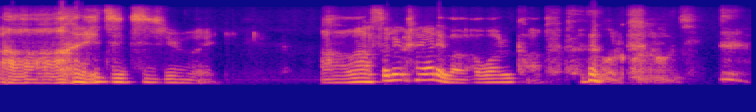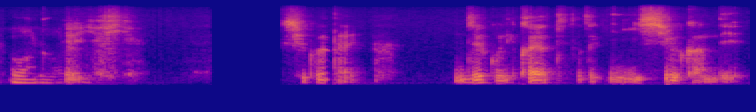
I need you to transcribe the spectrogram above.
ああ、一日10枚。ああ、まあ、それぐらいあれば終わるか。な。あるかな、終わる終わな。いやいやいや、宿題、塾に通ってた時に1週間で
